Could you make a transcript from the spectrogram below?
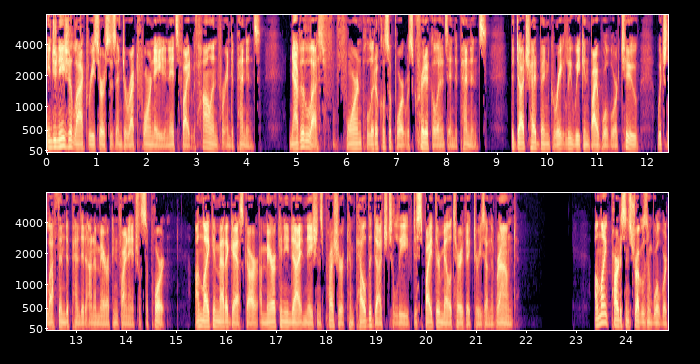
Indonesia lacked resources and direct foreign aid in its fight with Holland for independence. Nevertheless, foreign political support was critical in its independence. The Dutch had been greatly weakened by World War II, which left them dependent on American financial support. Unlike in Madagascar, American United Nations pressure compelled the Dutch to leave despite their military victories on the ground. Unlike partisan struggles in World War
